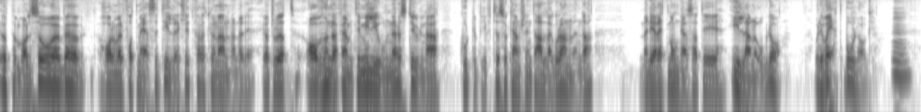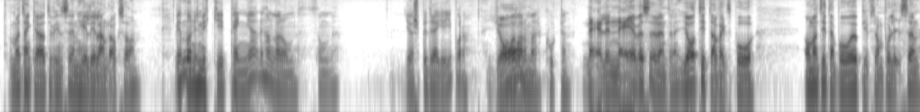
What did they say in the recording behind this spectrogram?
uppenbarligen så behöv, har de väl fått med sig tillräckligt för att kunna använda det. Jag tror att av 150 miljoner stulna kortuppgifter så kanske inte alla går att använda. Men det är rätt många så att det är illa nog då. Och det var ett bolag. Mm. Då får man tänka att det finns en hel del andra också. Vet man hur mycket pengar det handlar om som görs bedrägerier på då? Av alla Ja, de här korten. nej, eller nej, jag tittar faktiskt på, om man tittar på uppgifter om polisen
